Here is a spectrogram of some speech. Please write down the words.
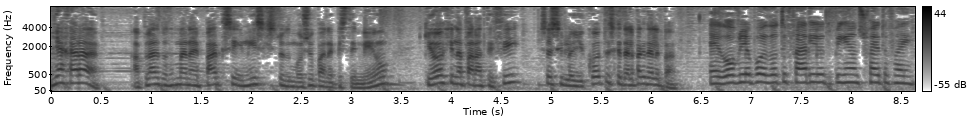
Μια χαρά. Απλά το θέμα είναι να υπάρξει ενίσχυση του δημοσίου πανεπιστημίου και όχι να παρατηθεί σε συλλογικότητες κτλ. κτλ. Εγώ βλέπω εδώ τη Φάρλι ότι πήγε να τους φάει το φαΐ.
